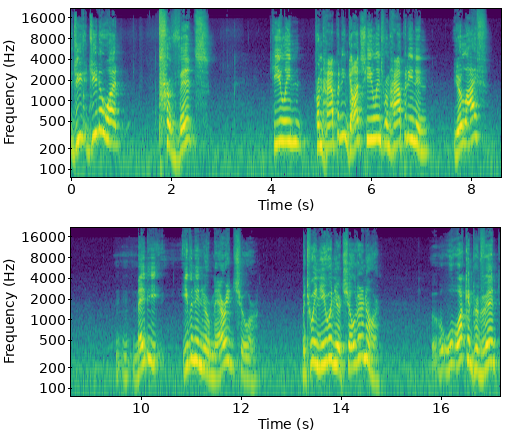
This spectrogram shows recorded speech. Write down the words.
do, do you know what prevents healing from happening? God's healing from happening in your life? Maybe even in your marriage or between you and your children or what can prevent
